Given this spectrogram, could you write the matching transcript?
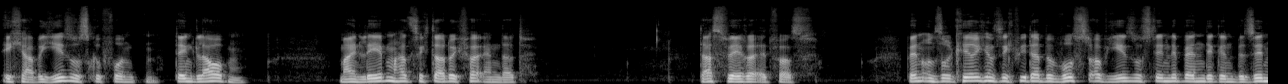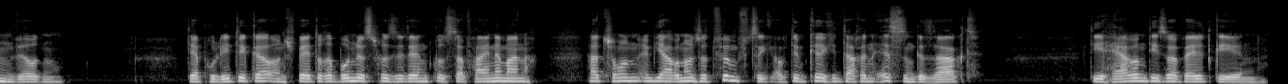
ich habe Jesus gefunden, den Glauben. Mein Leben hat sich dadurch verändert. Das wäre etwas. Wenn unsere Kirchen sich wieder bewusst auf Jesus den Lebendigen besinnen würden. Der Politiker und spätere Bundespräsident Gustav Heinemann hat schon im Jahre 1950 auf dem Kirchendach in Essen gesagt, die Herren dieser Welt gehen,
